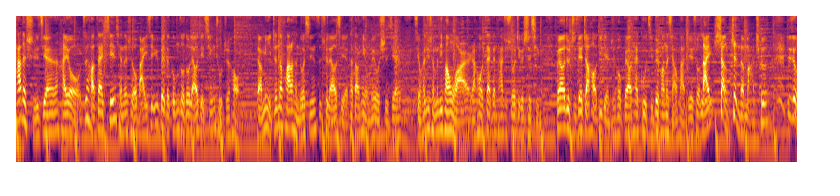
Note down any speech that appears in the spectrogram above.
他的时间，还有最好在先前的时候把一些预备的工作都了解清楚之后，表明你真的花了很多心思去了解他当天有没有时间，喜欢去什么地方玩，然后再跟他去说这个事情，不要就直接找好地点之后，不要太顾及对方的想法，直接说来上阵的马车，这就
